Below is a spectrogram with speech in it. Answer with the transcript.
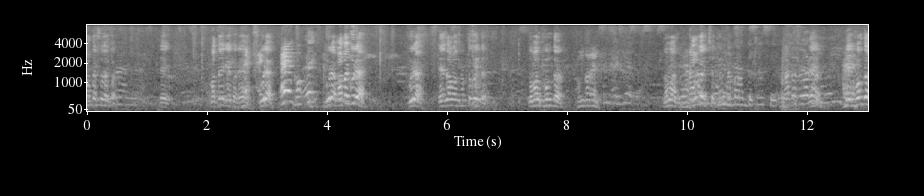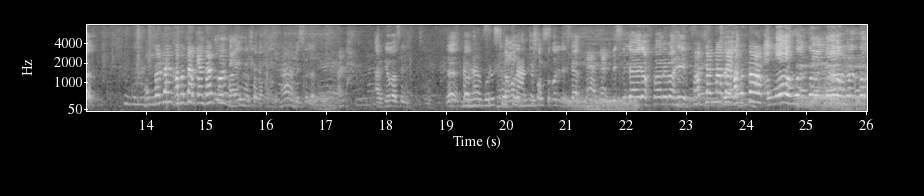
মাথা সোজা কর ইয়ে ঘুরা ঘুরা মাথা ঘুরা ঘুরা দে জামান শক্ত করে দে নমান ফোন ধর ধর করবেন খবরদার ফাইন হসরা আর কেউ আছে আল্লাহ হয়ে করে দে হ্যাঁ জান। বিসমিল্লাহির রহমানির রহিম। সাবধান না খবরদার। আল্লাহু আকবার আল্লাহু আকবার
